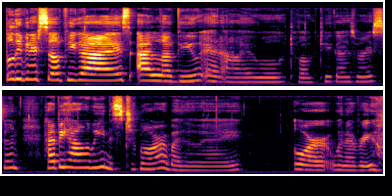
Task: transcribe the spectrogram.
Believe in yourself, you guys. I love you, and I will talk to you guys very soon. Happy Halloween. It's tomorrow, by the way. Or whenever you're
